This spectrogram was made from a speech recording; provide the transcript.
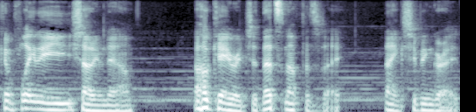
Completely shut him down. Okay, Richard, that's enough for today. Thanks, you've been great.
